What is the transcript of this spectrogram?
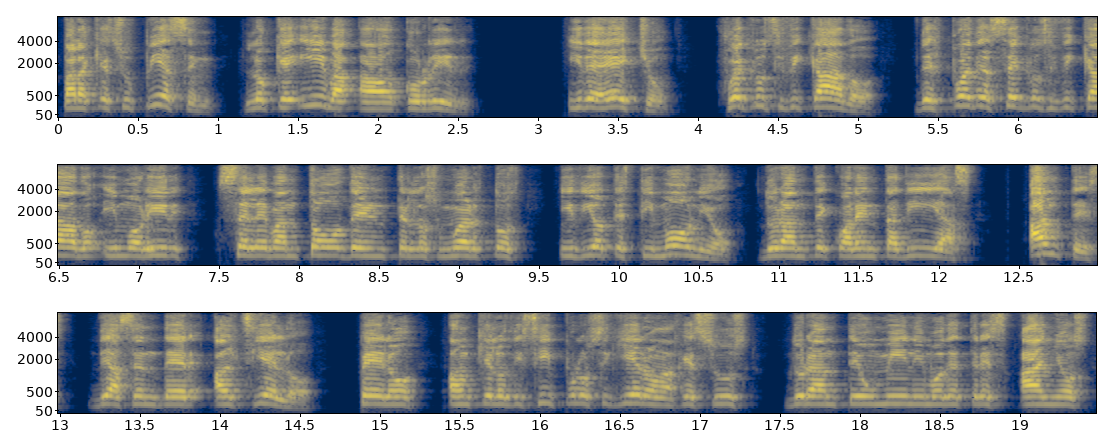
para que supiesen lo que iba a ocurrir. Y de hecho, fue crucificado. Después de ser crucificado y morir, se levantó de entre los muertos y dio testimonio durante cuarenta días antes de ascender al cielo. Pero aunque los discípulos siguieron a Jesús durante un mínimo de tres años,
